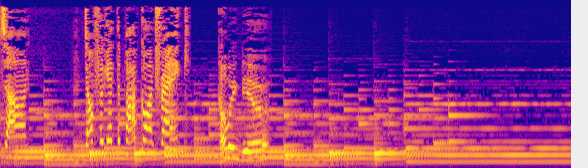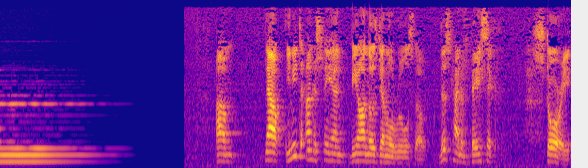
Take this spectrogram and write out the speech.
Bergeron's on. Don't forget the popcorn, Frank. Coming, dear. Um, now, you need to understand beyond those general rules, though, this kind of basic story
